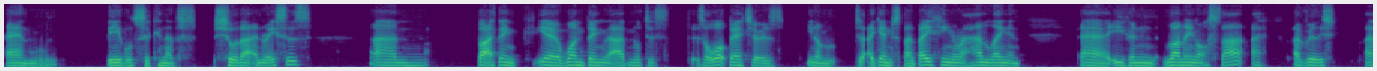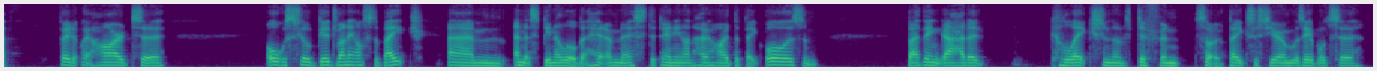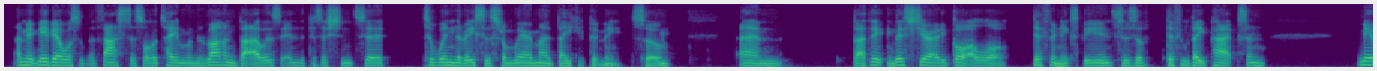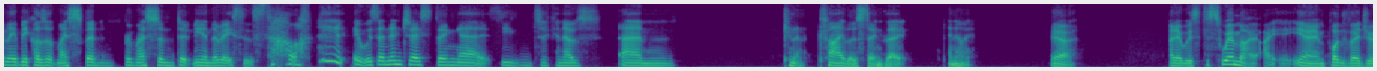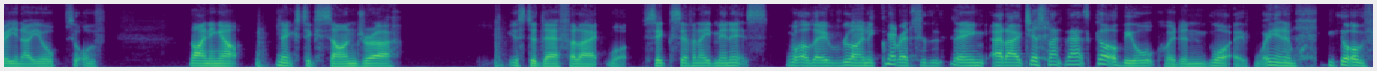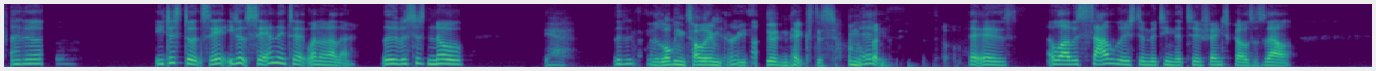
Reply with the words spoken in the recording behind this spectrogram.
um, be able to kind of show that in races. Um, but I think, yeah, one thing that I've noticed is a lot better is, you know, again, just my biking and my handling and uh, even running off that. I, I really, I've found it quite hard to always feel good running off the bike. Um, and it's been a little bit hit or miss depending on how hard the bike was. And, but I think I had a collection of different sort of bikes this year and was able to, I mean, maybe I wasn't the fastest all the time on the run, but I was in the position to, to win the races from where my bike had put me. So, um, but I think this year I got a lot of different experiences of different bike packs and mainly because of my swim, where my swim put me in the races. So it was an interesting uh, season to kind of um, kind of try those things out. Anyway, Yeah. And it was the swim. I, I yeah, in Pontevedra, you know, you're sort of lining up next to Cassandre. You stood there for like what six, seven, eight minutes, while they're lining the rest of the thing, and I just like that's got to be awkward. And what you know, sort of. I know. You just don't say it. You don't say anything to one another. There was just no. Yeah. A long time to be stood next to someone. It is. Well, I was sandwiched in between the two French girls as well.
